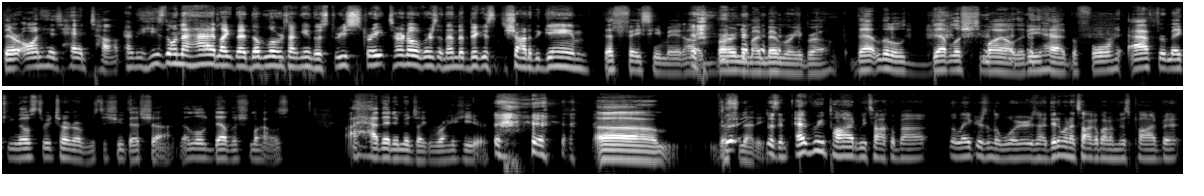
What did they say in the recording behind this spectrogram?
They're on his head top. I mean, he's the one that had like that double overtime game, those three straight turnovers, and then the biggest shot of the game. That face he made, I burned in my memory, bro. That little devilish smile that he had before, after making those three turnovers to shoot that shot. That little devilish smile is. I have that image like right here. Um, that's nutty. Listen, every pod we talk about the Lakers and the Warriors. And I didn't want to talk about them this pod, but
